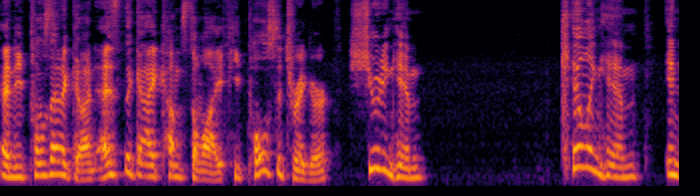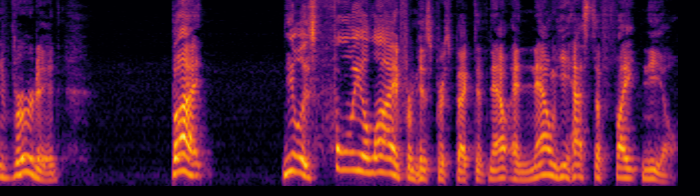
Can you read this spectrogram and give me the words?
And he pulls out a gun. As the guy comes to life, he pulls the trigger, shooting him, killing him inverted but Neil is fully alive from his perspective now, and now he has to fight Neil.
